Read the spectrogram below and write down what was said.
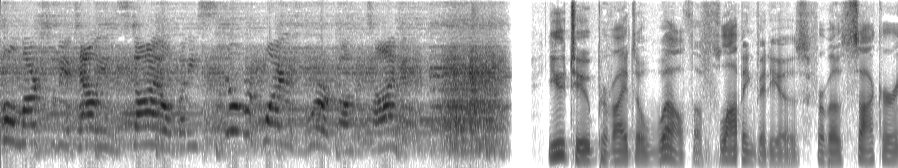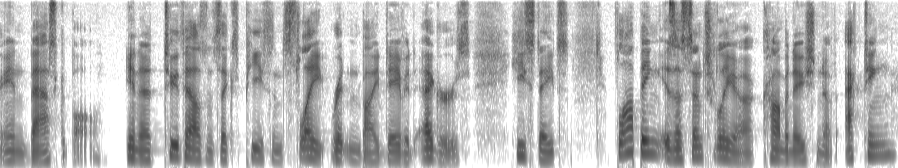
Full marks for the Italian style, but he still requires work on the timing. YouTube provides a wealth of flopping videos for both soccer and basketball. In a 2006 piece in Slate written by David Eggers, he states flopping is essentially a combination of acting,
